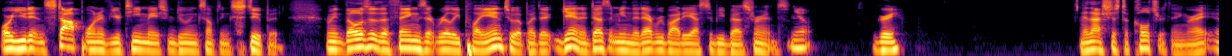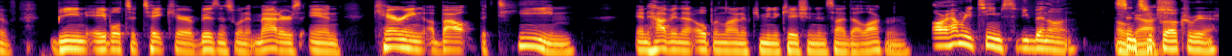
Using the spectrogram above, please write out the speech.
Or you didn't stop one of your teammates from doing something stupid. I mean, those are the things that really play into it. But again, it doesn't mean that everybody has to be best friends. Yep. Agree. And that's just a culture thing, right? Of being able to take care of business when it matters and caring about the team and having that open line of communication inside that locker room. Or how many teams have you been on Oh, since gosh. your pro career?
